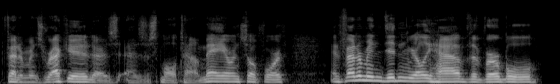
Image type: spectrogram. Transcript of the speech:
Fetterman's record as, as a small town mayor and so forth. And Fetterman didn't really have the verbal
